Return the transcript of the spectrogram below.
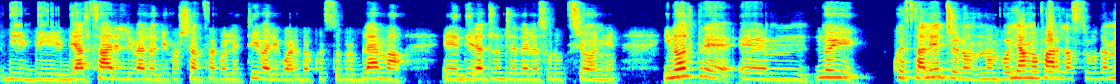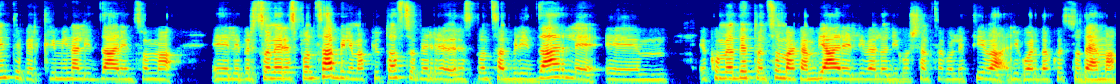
di, di, di, alzare il livello di coscienza collettiva riguardo a questo problema e di raggiungere delle soluzioni. Inoltre ehm, noi questa legge non, non vogliamo farla assolutamente per criminalizzare insomma, eh, le persone responsabili, ma piuttosto per responsabilizzarle e, e, come ho detto, insomma, cambiare il livello di coscienza collettiva riguardo a questo tema.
